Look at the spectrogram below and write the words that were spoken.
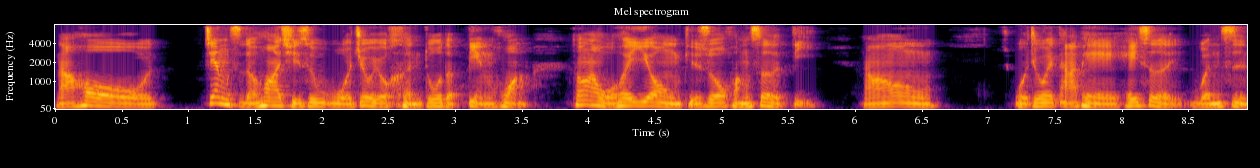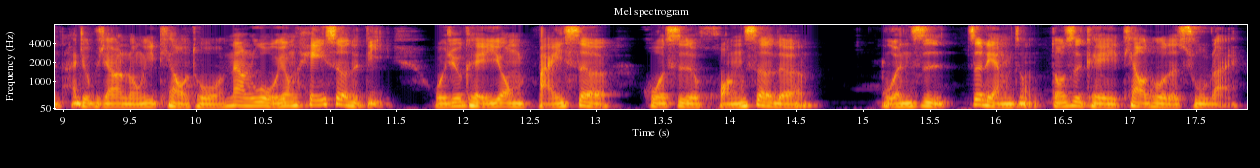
然后。这样子的话，其实我就有很多的变化。通常我会用，比如说黄色的底，然后我就会搭配黑色的文字，它就比较容易跳脱。那如果我用黑色的底，我就可以用白色或是黄色的文字，这两种都是可以跳脱的出来。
